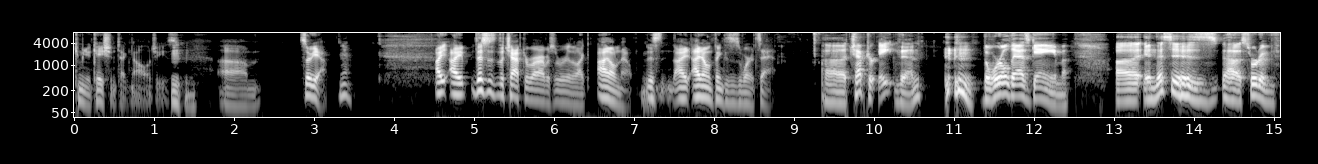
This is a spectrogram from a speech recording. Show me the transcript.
communication technologies. Um, so yeah. Yeah. I, I this is the chapter where I was really like, I don't know. This I, I don't think this is where it's at. Uh, chapter 8, then The World as Game. Uh, and this is uh, sort of,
